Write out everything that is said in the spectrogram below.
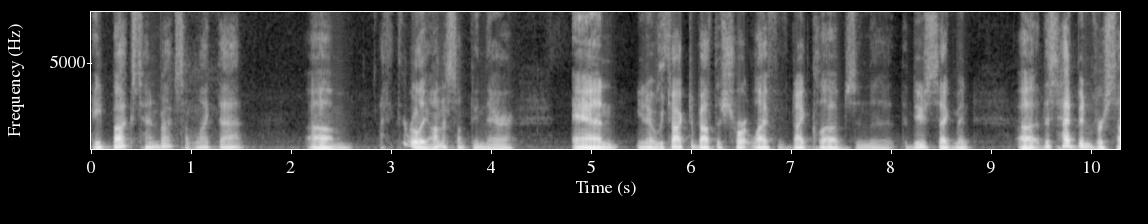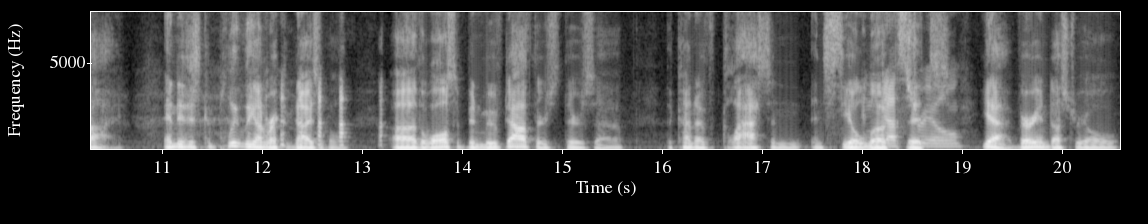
eight bucks, ten bucks, something like that. Um, I think they're really onto something there. And you know, we talked about the short life of nightclubs in the the news segment. Uh, this had been Versailles, and it is completely unrecognizable. uh, the walls have been moved out. There's there's uh, the kind of glass and, and steel look. Industrial. yeah, very industrial,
